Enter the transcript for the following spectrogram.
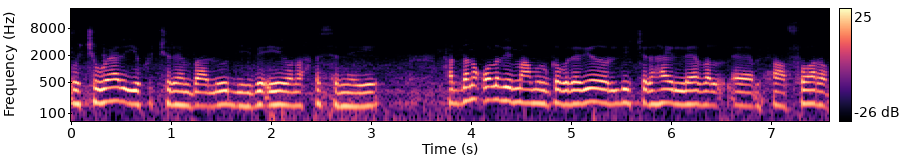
oo jawaari iyo ku jireen baa loo dhiibay iyagana wax ka sameeyey haddana qoladii maamul goboleedyadoo la dhihi jiray high level muxuu forum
